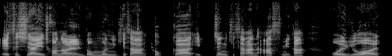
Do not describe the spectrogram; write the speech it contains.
SCI 저널 논문 기사 효과 입증 기사가 나왔습니다. 올 6월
